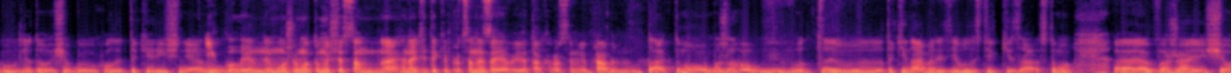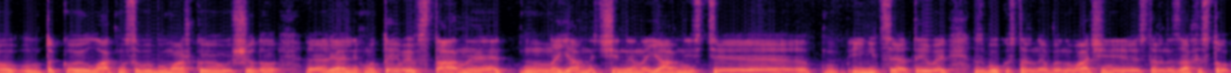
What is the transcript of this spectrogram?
був для того, щоб ухвалити таке рішення. І ну, коли не можемо, тому що сам е, Геннадій Дикий про це не заявив. Я так розумію, правильно? Так, тому можливо, от е, такі наміри з'явились тільки зараз. Тому е, вважаю, що е, такою лакмусовою бумажкою щодо реальних мотивів стане наявність чи не наявність е, ініціативи з боку сторони обвинувачень, сторони захисту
